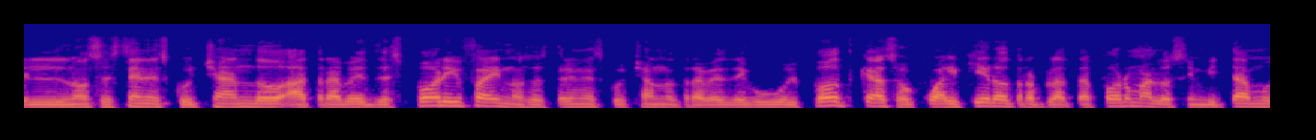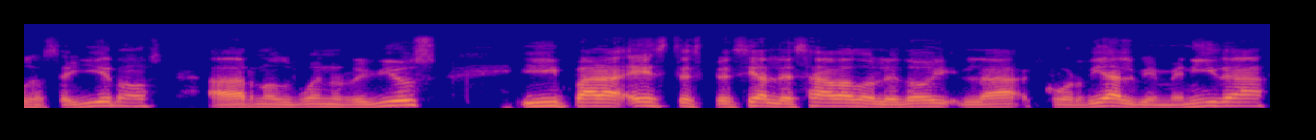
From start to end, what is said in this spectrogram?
nos estén escuchando a través de Spotify, nos estén escuchando a través de Google Podcast o cualquier otra plataforma, los invitamos a seguirnos, a darnos buenos reviews. Y para este especial de sábado le doy la cordial bienvenida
